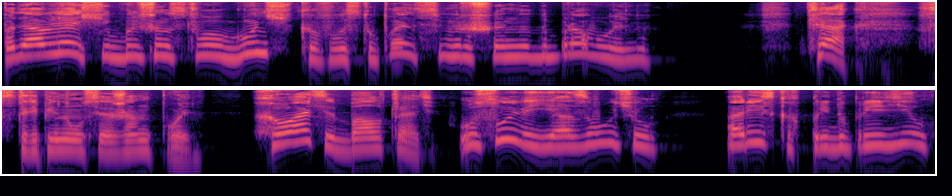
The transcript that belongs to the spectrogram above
Подавляющее большинство гонщиков выступает совершенно добровольно. Так, встрепенулся Жан-Поль. Хватит болтать. Условия я озвучил, о рисках предупредил.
